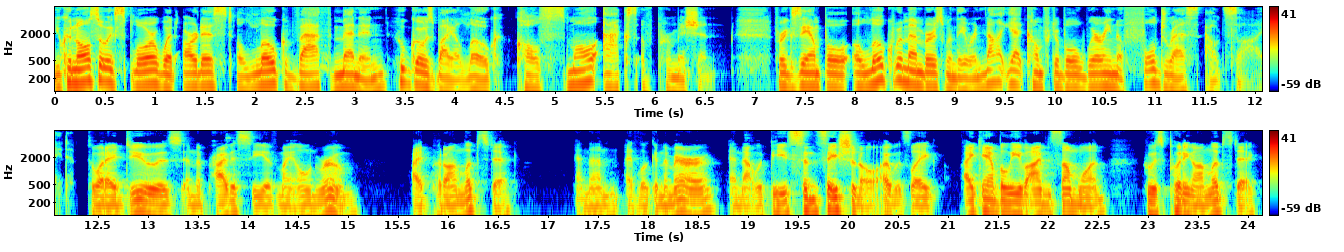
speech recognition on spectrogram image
You can also explore what artist Alok Vaid-Menon, who goes by Alok, calls small acts of permission. For example, Alok remembers when they were not yet comfortable wearing a full dress outside. So, what I'd do is, in the privacy of my own room, I'd put on lipstick and then I'd look in the mirror and that would be sensational. I was like, I can't believe I'm someone who is putting on lipstick.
